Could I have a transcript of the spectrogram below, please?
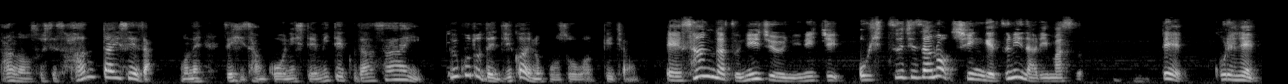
あの、そして反対星座もね、ぜひ参考にしてみてください。ということで、次回の放送は、けいちゃん。えー3月22日、お羊座の新月になります。で、これね、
